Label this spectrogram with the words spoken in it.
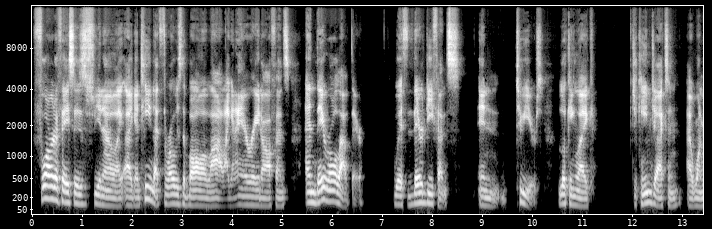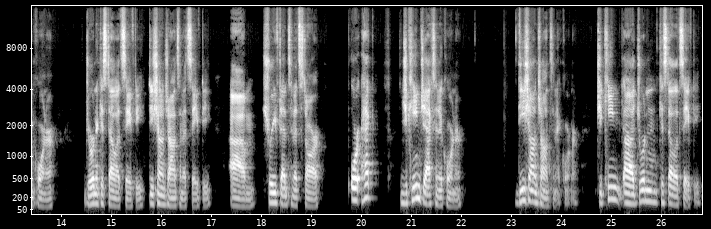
Florida faces, you know, like, like a team that throws the ball a lot, like an air raid offense, and they roll out there with their defense in two years looking like Jakeem Jackson at one corner, Jordan Castell at safety, Dijon Johnson at safety, um, Sharif Denson at star, or heck, Jakeem Jackson at corner, Dijon Johnson at corner, Jakeem uh, Jordan Castell at safety,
